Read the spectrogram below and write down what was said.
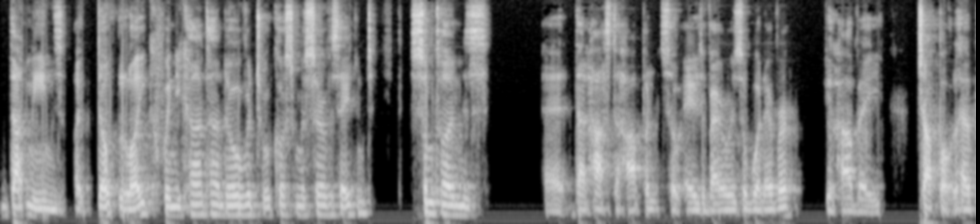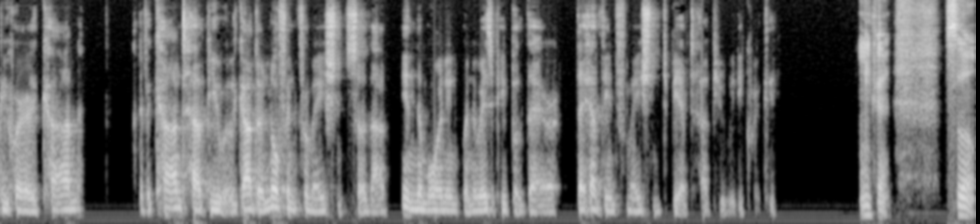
that means I don't like when you can't hand over to a customer service agent. Sometimes uh, that has to happen. So out of hours or whatever, you'll have a chatbot will help you where it can. If it can't help you, it'll gather enough information so that in the morning when there is people there, they have the information to be able to help you really quickly. Okay, so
